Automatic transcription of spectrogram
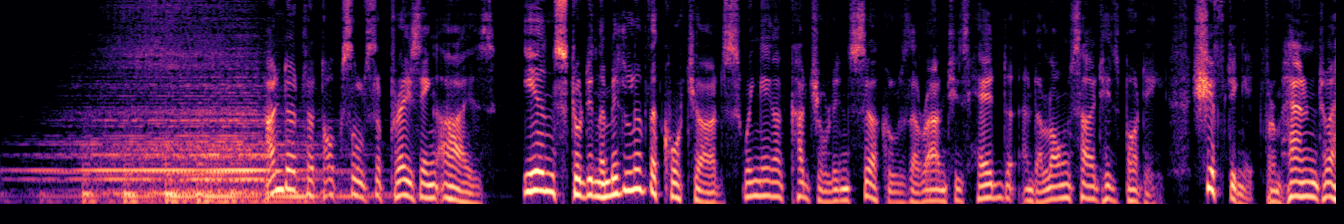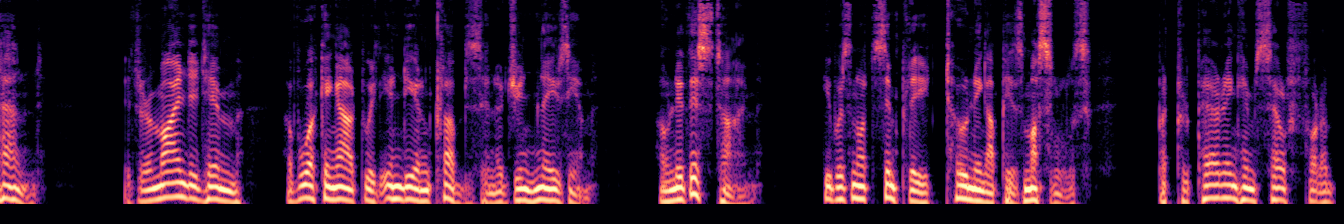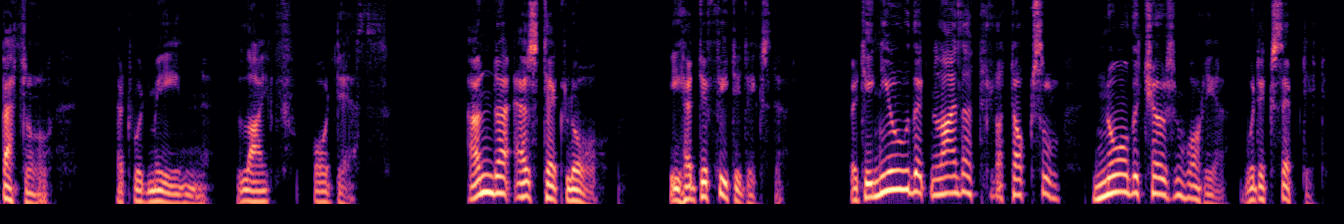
Under Tlotoxl's appraising eyes, Ian stood in the middle of the courtyard, swinging a cudgel in circles around his head and alongside his body, shifting it from hand to hand. It reminded him of working out with Indian clubs in a gymnasium, only this time he was not simply toning up his muscles, but preparing himself for a battle that would mean life or death. Under Aztec law, he had defeated Ixta, but he knew that neither Tlotoxl nor the chosen warrior would accept it.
